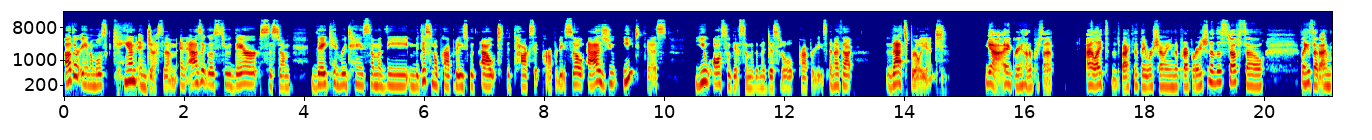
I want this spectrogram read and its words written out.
other animals can ingest them. And as it goes through their system, they can retain some of the medicinal properties without the toxic properties. So as you eat this, you also get some of the medicinal properties. And I thought, that's brilliant. Yeah, I agree 100%. I liked the fact that they were showing the preparation of this stuff. So, like I said, I'm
